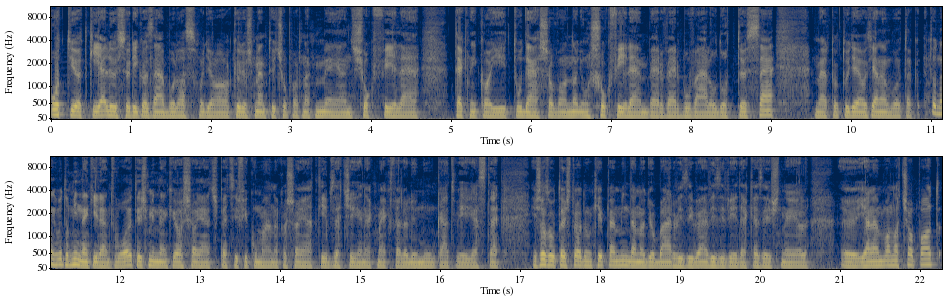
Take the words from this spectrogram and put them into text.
ott jött ki először igazából az, hogy a körös mentőcsoportnak milyen sokféle technikai tudása van, nagyon sokféle ember verbuválódott össze, mert ott ugye ott jelen voltak, tudnak, hogy mindenki lent volt, és mindenki a saját specifikumának, a saját képzettségének megfelelő munkát végezte. És azóta is tulajdonképpen minden nagyobb árvízi, belvízi védekezésnél jelen van a csapat,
